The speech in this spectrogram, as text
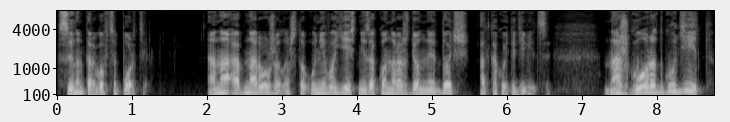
сыном торговца Порти. Она обнаружила, что у него есть незаконно рожденная дочь от какой-то девицы. Наш город гудит,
